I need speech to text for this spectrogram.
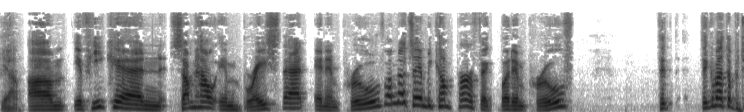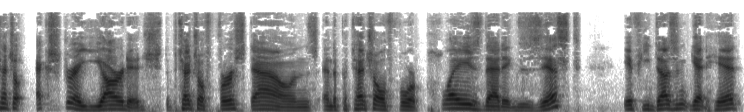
Yeah. Um, if he can somehow embrace that and improve, I'm not saying become perfect, but improve. Th- think about the potential extra yardage, the potential first downs, and the potential for plays that exist if he doesn't get hit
